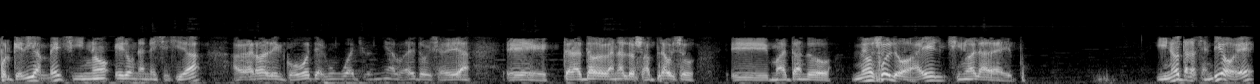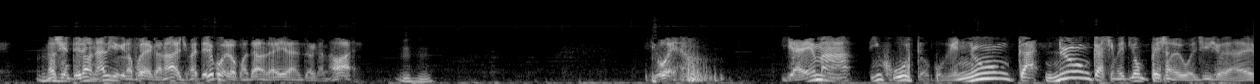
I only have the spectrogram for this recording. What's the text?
Porque díganme si no era una necesidad agarrar del cogote a algún guacho de mierda de esto que se había eh, tratado de ganar los aplausos eh, matando no solo a él, sino a la DAEPO. Y no trascendió, ¿eh? No se enteró nadie que no fuera del carnaval. Yo me enteré porque lo contaron de ahí dentro del carnaval. Ujú. Y bueno, y además, injusto, porque nunca, nunca se metió un peso en el bolsillo de la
